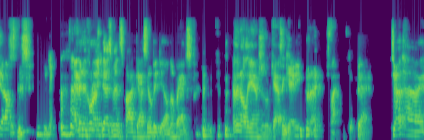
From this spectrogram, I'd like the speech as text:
Yeah. I've been in Corey Desmond's podcast. No big deal. No brags. and then all the answers with Kath and Katie. Fine. Yeah. Uh,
